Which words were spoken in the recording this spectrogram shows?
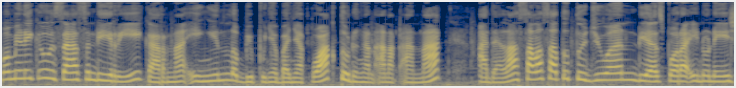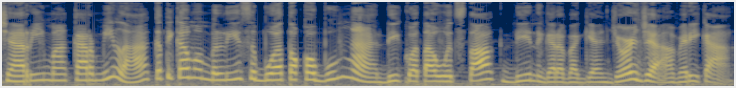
Memiliki usaha sendiri karena ingin lebih punya banyak waktu dengan anak-anak adalah salah satu tujuan diaspora Indonesia Rima Carmila ketika membeli sebuah toko bunga di kota Woodstock di negara bagian Georgia, Amerika.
